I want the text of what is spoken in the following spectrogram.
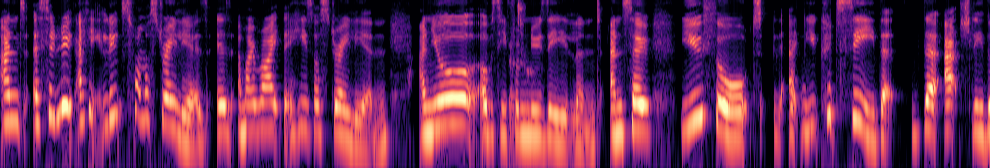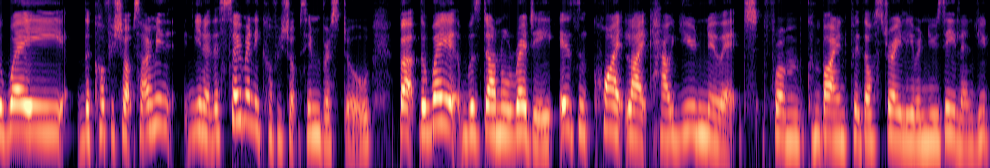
And uh, so Luke, I think Luke's from Australia. Is, is, am I right that he's Australian and you're obviously That's from right. New Zealand? And so you thought uh, you could see that that actually the way the coffee shops. I mean, you know, there's so many coffee shops in Bristol, but the way it was done already isn't quite like how you knew it from combined with Australia and New Zealand. You,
